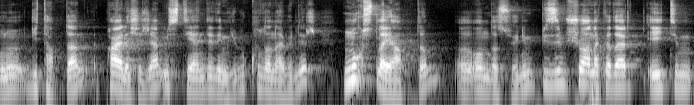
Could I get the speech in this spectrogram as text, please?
bunu GitHub'dan paylaşacağım. İsteyen dediğim gibi kullanabilir. Nux'la yaptım. Ee, Onu da söyleyeyim. Bizim şu ana kadar eğitim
